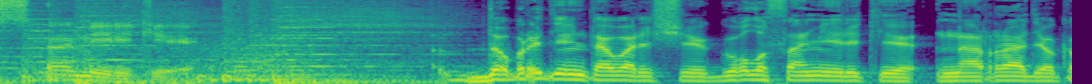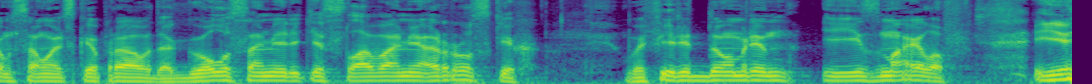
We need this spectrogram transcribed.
«Голос Америки». Добрый день, товарищи. «Голос Америки» на радио «Комсомольская правда». «Голос Америки» словами русских. В эфире Домрин и Измайлов. И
